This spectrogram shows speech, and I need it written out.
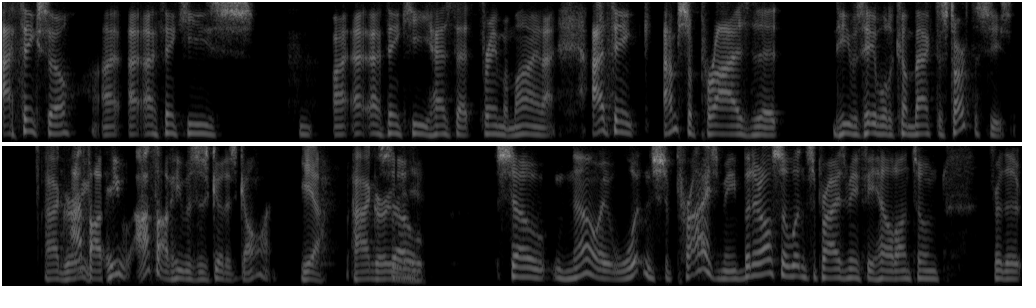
I think so. I, I, I think he's I, I, think he has that frame of mind. I, I think I'm surprised that he was able to come back to start the season. I agree. I thought he I thought he was as good as gone. Yeah, I agree. So so no, it wouldn't surprise me, but it also wouldn't surprise me if he held on to him for the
